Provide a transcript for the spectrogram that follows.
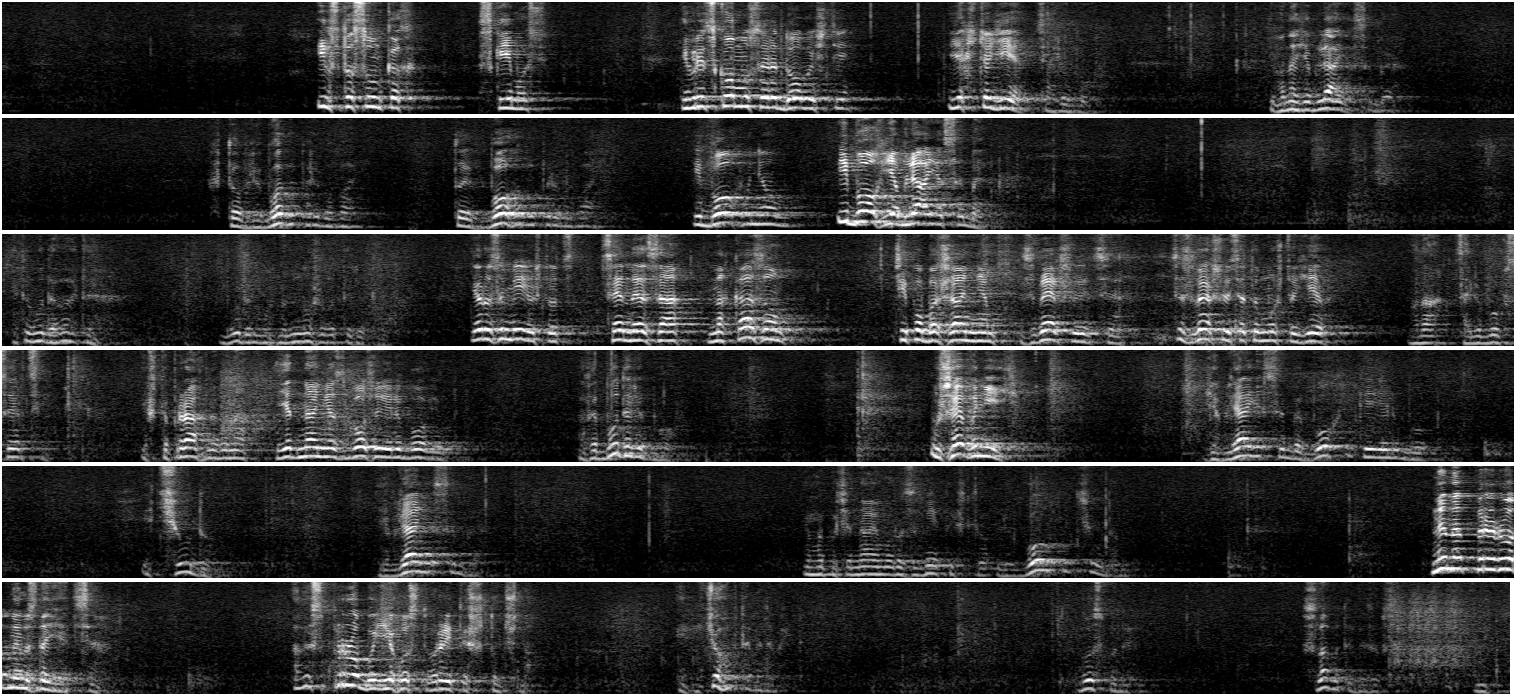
І в стосунках з кимось, і в людському середовищі, якщо є ця любов. І вона являє себе. Хто в любові перебуває, той в Богові перебуває. І Бог в ньому, і Бог являє себе. І тому давайте будемо намножувати любов. Я розумію, що це не за наказом чи побажанням звершується. Це звершується тому, що є вона, ця любов в серці, і що прагне вона єднання з Божою любов'ю. Але буде любов. Уже в ній являє себе Бог, який є любов. І чудо являє себе. І ми починаємо розуміти, що любов є чудом. Не надприродним здається, але спробуй його створити штучно. І нічого в тебе не вийде. Господи, слава тобі за все. Амінь.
